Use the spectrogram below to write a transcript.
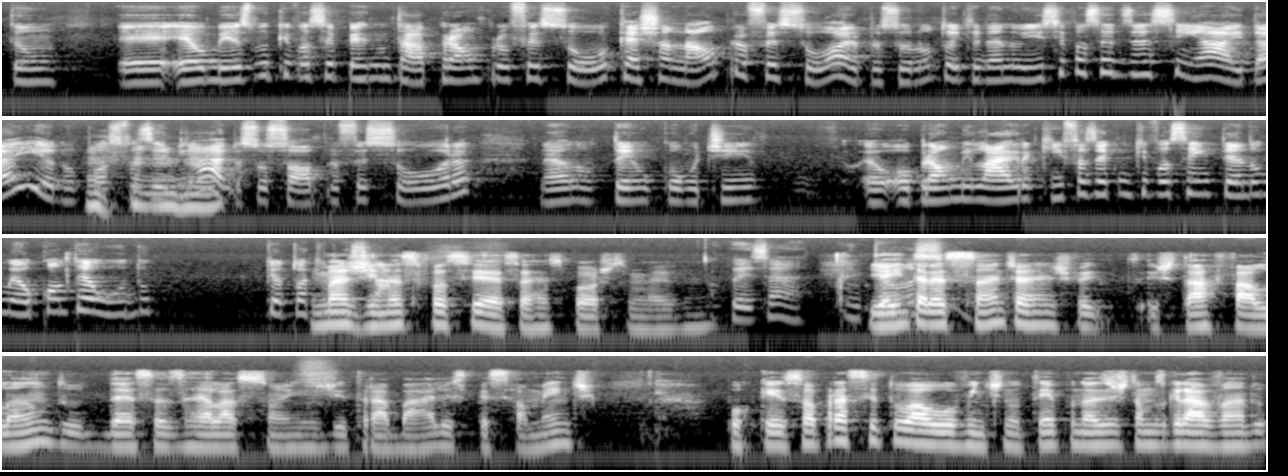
Então, é, é o mesmo que você perguntar para um professor, questionar um professor, olha, professor, eu não estou entendendo isso, e você dizer assim, ah, e daí? Eu não posso fazer uhum. milagre, eu sou só uma professora, né? Eu não tenho como te obrar um milagre aqui e fazer com que você entenda o meu conteúdo que eu tô aqui Imagina se fosse essa a resposta mesmo. Pois é. Então, e é então, interessante assim... a gente estar falando dessas relações de trabalho, especialmente, porque só para situar o ouvinte no tempo, nós estamos gravando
